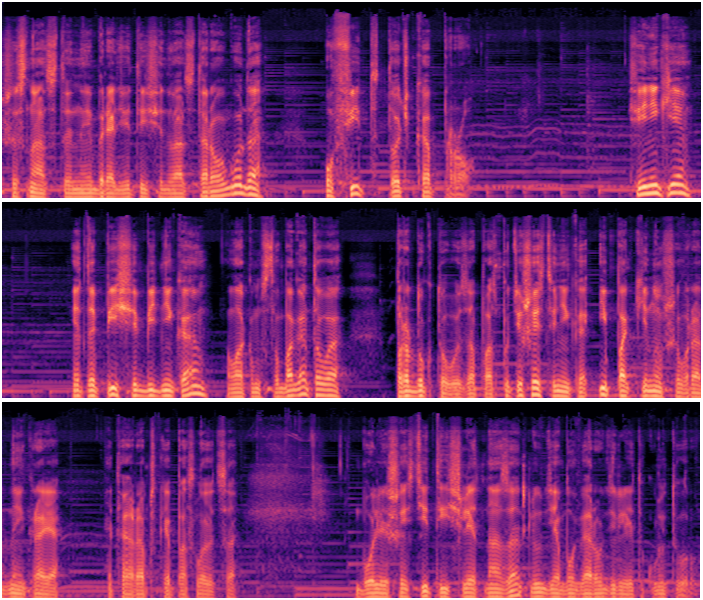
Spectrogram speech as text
16 ноября 2022 года. ofit.pro Финики – это пища бедняка, лакомство богатого, продуктовый запас путешественника и покинувшего родные края. Это арабская пословица – более шести тысяч лет назад люди облагородили эту культуру.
